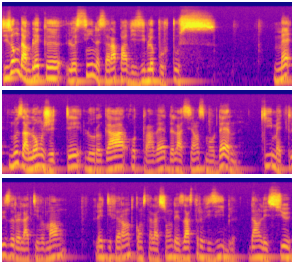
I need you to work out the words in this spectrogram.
Disons d'emblée que le signe ne sera pas visible pour tous mais nous allons jeter le regard au travers de la science moderne qui maîtrise relativement les différentes constellations des astres visibles dans les cieux.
